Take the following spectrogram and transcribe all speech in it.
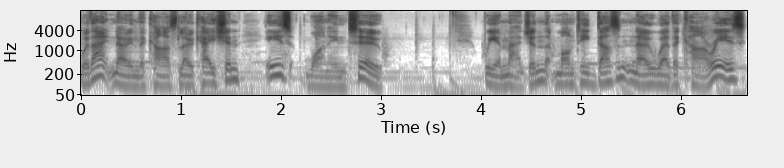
without knowing the car's location is 1 in 2. We imagine that Monty doesn't know where the car is,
